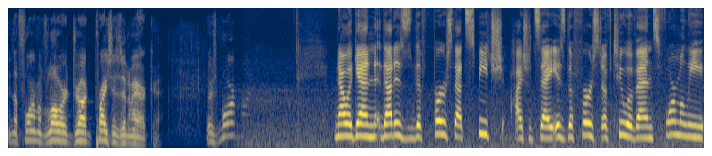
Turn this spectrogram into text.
in the form of lower drug prices in America. There's more money. Now, again, that is the first, that speech, I should say, is the first of two events formally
